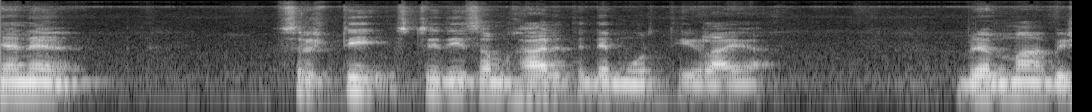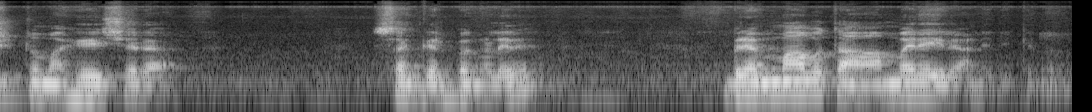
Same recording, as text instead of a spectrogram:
ഞാൻ സൃഷ്ടി സ്ഥിതി സംഹാരത്തിന്റെ മൂർത്തികളായ ബ്രഹ്മ വിഷ്ണു മഹേശ്വര സങ്കല്പങ്ങളിൽ ബ്രഹ്മാവ് താമരയിലാണ് ഇരിക്കുന്നത്.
